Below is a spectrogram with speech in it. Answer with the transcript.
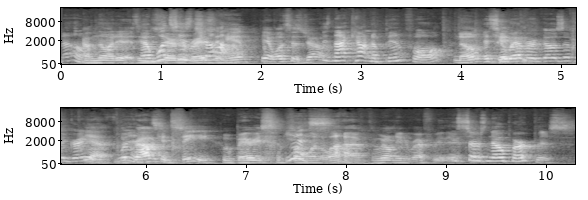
No. I have no idea. Is he And what's there to his raise the job? hand? Yeah, what's his job? He's not counting a pinfall. no, It's whoever goes in the grave. Yeah, the wins. crowd can see who buries someone Yes. alive. We don't need a referee there. It serves no purpose.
